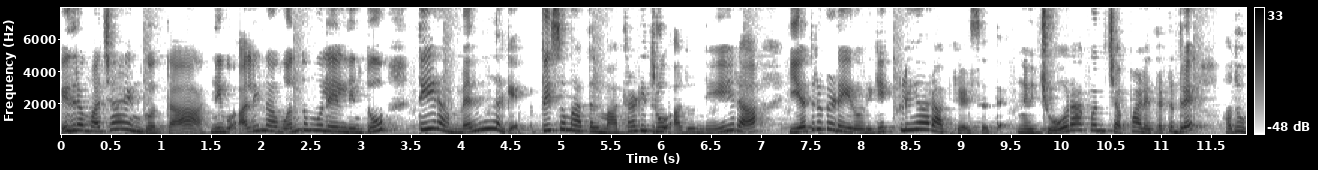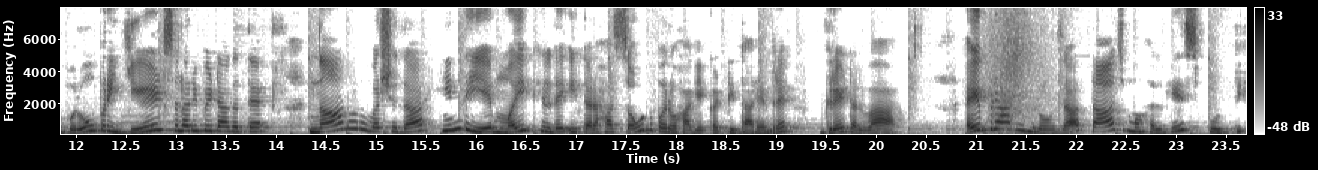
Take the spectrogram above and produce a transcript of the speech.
ಇದರ ಮಜಾ ಏನ್ ಗೊತ್ತಾ? ನೀವು ಅಲ್ಲಿನ ಒಂದು ಮೂಲೆಯಲ್ಲಿ ನಿಂತು ತೀರಾ ಮೆಲ್ಲಗೆ ಪಿಸು ಮಾತಲ್ಲಿ ಮಾತಾಡಿದ್ರು ಅದು ನೇರ ಎದುರುಗಡೆ ಇರೋರಿಗೆ ಕ್ಲಿಯರ್ ಆಗಿ ಕೇಳಿಸುತ್ತೆ. ನೀವು ಜೋರಾಗಿ ಒಂದು ಚಪ್ಪಾಳೆ ತಟ್ಟಿದ್ರೆ ಅದು ಬರೋಬ್ಬರಿ ಏಳು ಸಲ ರಿಪೀಟ್ ಆಗುತ್ತೆ. ನಾನೂರು ವರ್ಷದ ಹಿಂದೆಯೇ ಮೈಕ್ ಇಲ್ಲದೆ ಈ ತರಹ ಸೌಂಡ್ ಬರೋ ಹಾಗೆ ಕಟ್ಟಿದ್ದಾರೆ ಅಂದ್ರೆ ಗ್ರೇಟ್ ಅಲ್ವಾ? ಇಬ್ರಾಹಿಂ ರೋಜಾ ತಾಜ್ ಮಹಲ್ಗೆ ಸ್ಫೂರ್ತಿ.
